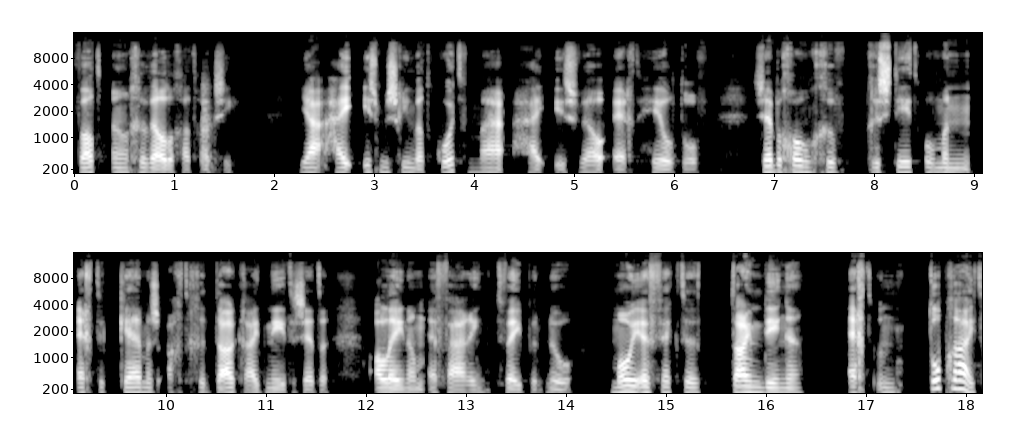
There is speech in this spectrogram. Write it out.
Wat een geweldige attractie. Ja, hij is misschien wat kort, maar hij is wel echt heel tof. Ze hebben gewoon gepresteerd om een echte kermisachtige dark ride neer te zetten. Alleen dan ervaring 2.0. Mooie effecten, time dingen. Echt een top ride.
